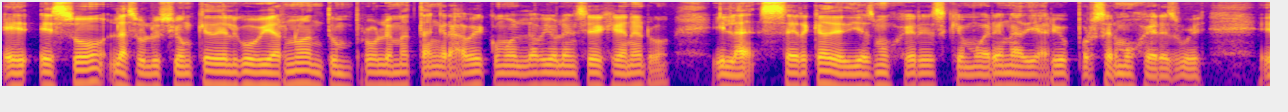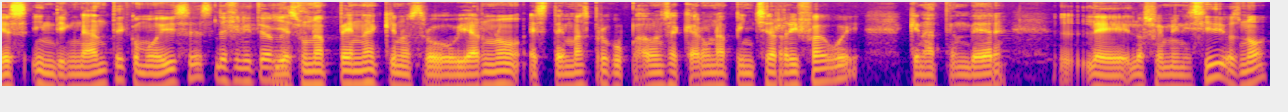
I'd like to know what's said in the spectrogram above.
e, eso la solución que dé el gobierno ante un problema tan grave como la violencia de género y la cerca de 10 mujeres que mueren a diario por ser mujeres, güey. Es indignante, como dices. Definitivamente. Y es una pena que nuestro gobierno esté más preocupado en sacar una pinche rifa, güey, que en atender le, los feminicidios, ¿no?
